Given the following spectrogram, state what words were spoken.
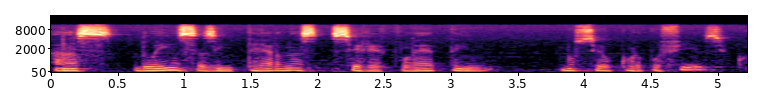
as doenças internas se refletem no seu corpo físico.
